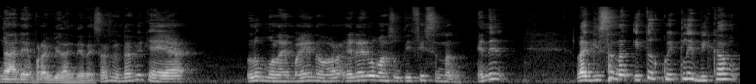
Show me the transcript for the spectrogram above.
Nggak ada yang pernah bilang di race of fame tapi kayak lo mulai main orang and then lo masuk TV seneng. And then lagi seneng itu quickly become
